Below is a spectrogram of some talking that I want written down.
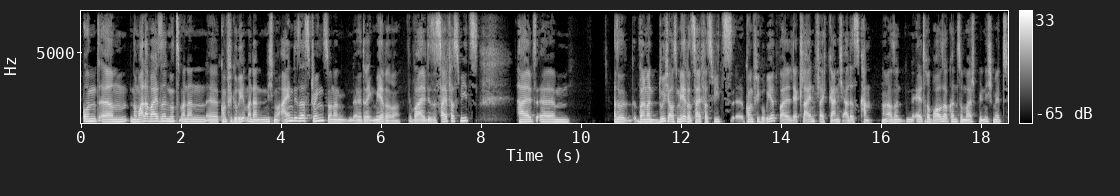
Und ähm, normalerweise nutzt man dann, äh, konfiguriert man dann nicht nur einen dieser Strings, sondern äh, direkt mehrere, weil diese Cipher Suites halt, ähm, also weil man durchaus mehrere Cypher Suites äh, konfiguriert, weil der Client vielleicht gar nicht alles kann. Ne? Also ältere Browser können zum Beispiel nicht mit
